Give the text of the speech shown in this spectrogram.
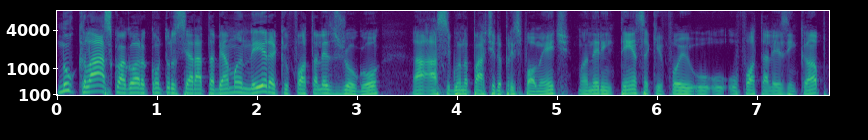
No clássico agora contra o Ceará também, a maneira que o Fortaleza jogou, a, a segunda partida principalmente, maneira intensa que foi o, o, o Fortaleza em campo.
